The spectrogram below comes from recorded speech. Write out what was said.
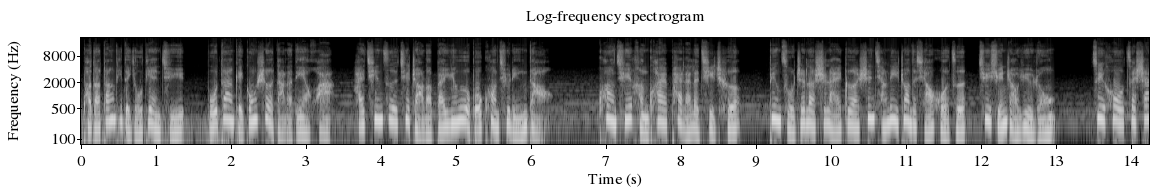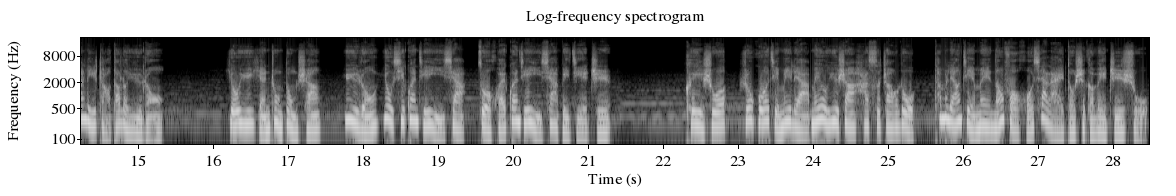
跑到当地的邮电局，不但给公社打了电话。还亲自去找了白云鄂博矿区领导，矿区很快派来了汽车，并组织了十来个身强力壮的小伙子去寻找玉荣。最后在山里找到了玉荣。由于严重冻伤，玉荣右膝关节以下、左踝关节以下被截肢。可以说，如果姐妹俩没有遇上哈斯朝露，她们两姐妹能否活下来都是个未知数。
